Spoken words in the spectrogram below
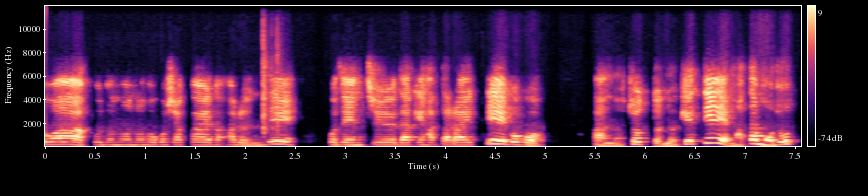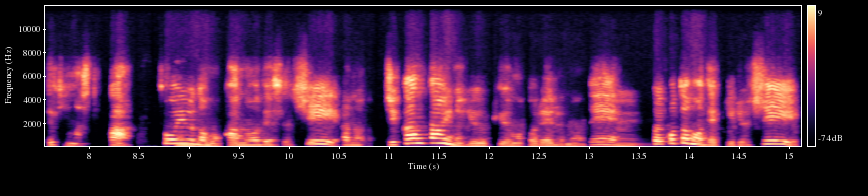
は子どもの保護者会があるんで、午前中だけ働いて、午後、あの、ちょっと抜けて、また戻ってきますとか、そういうのも可能ですし、あの、時間単位の有給も取れるので、うんそういうこともできるし、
